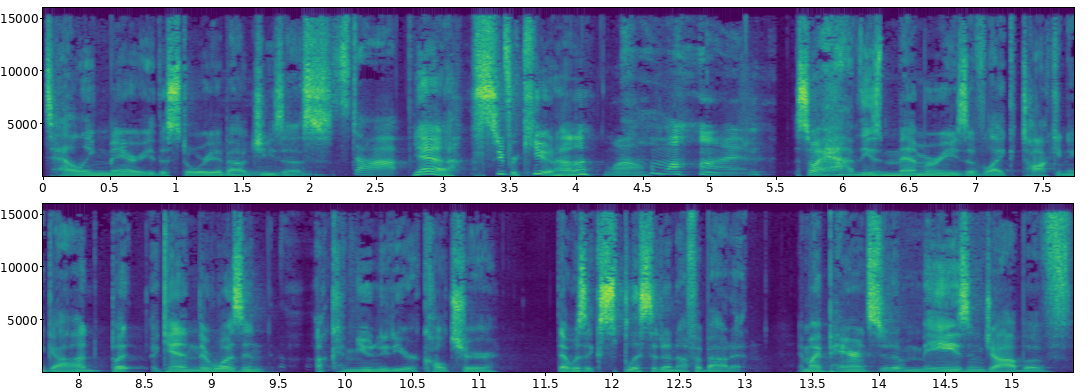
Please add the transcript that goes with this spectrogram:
telling Mary the story about mm. Jesus. Stop. Yeah, super cute, huh? Wow. Come on. so I have these memories of like talking to God, but again, there wasn't a community or culture that was explicit enough about it. And my parents did an amazing job of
